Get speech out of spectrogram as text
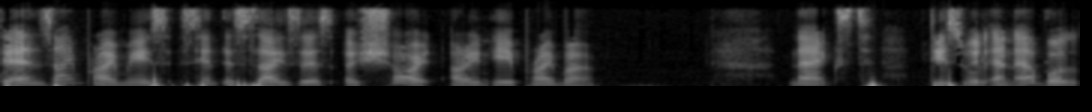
the enzyme primase synthesizes a short RNA primer. Next, this will enable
